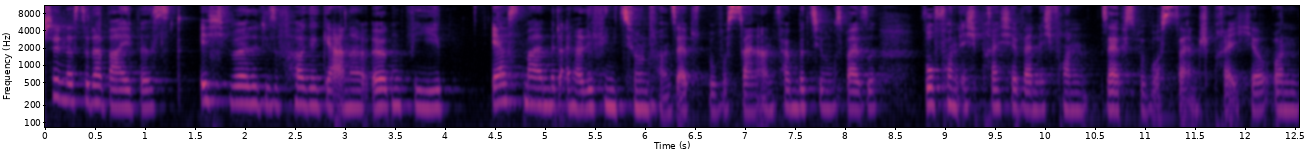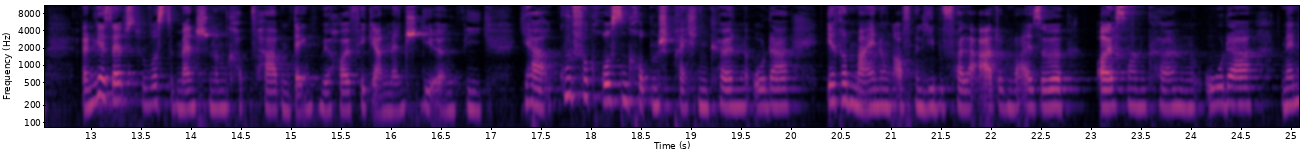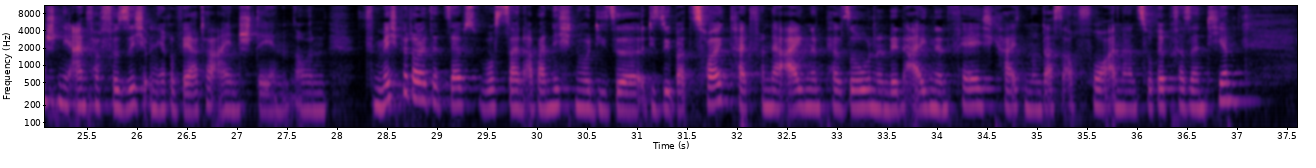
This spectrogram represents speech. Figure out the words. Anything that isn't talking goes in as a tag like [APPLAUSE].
Schön, dass du dabei bist. Ich würde diese Folge gerne irgendwie erstmal mit einer Definition von Selbstbewusstsein anfangen, beziehungsweise wovon ich spreche, wenn ich von Selbstbewusstsein spreche. Und wenn wir selbstbewusste Menschen im Kopf haben, denken wir häufig an Menschen, die irgendwie ja gut vor großen Gruppen sprechen können oder ihre Meinung auf eine liebevolle Art und Weise äußern können oder Menschen, die einfach für sich und ihre Werte einstehen. Und für mich bedeutet Selbstbewusstsein aber nicht nur diese, diese Überzeugtheit von der eigenen Person und den eigenen Fähigkeiten und das auch vor anderen zu repräsentieren,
